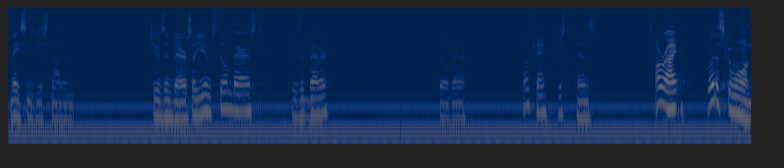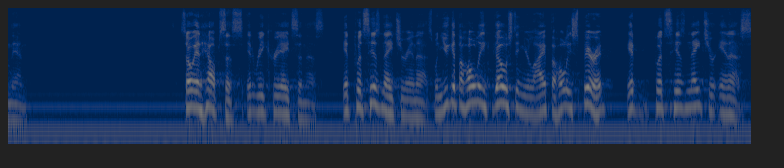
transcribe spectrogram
Macy's just not. In, she was embarrassed. Are you still embarrassed? Is it better? Still there. Okay, just depends. All right, us go on then. So it helps us, it recreates in us, it puts His nature in us. When you get the Holy Ghost in your life, the Holy Spirit, it puts His nature in us.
